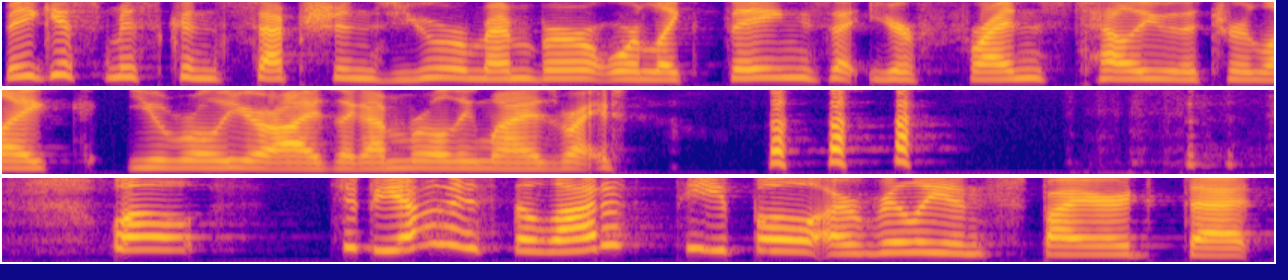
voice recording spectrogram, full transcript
biggest misconceptions you remember or like things that your friends tell you that you're like, you roll your eyes, like I'm rolling my eyes right? Well, to be honest, a lot of people are really inspired that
